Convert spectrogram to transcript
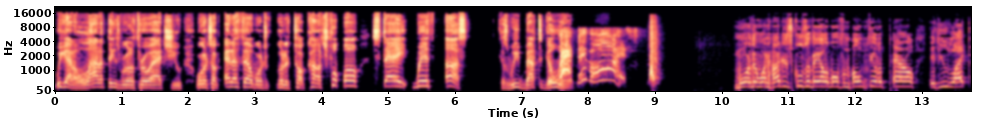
We got a lot of things we're going to throw at you. We're going to talk NFL. We're going to talk college football. Stay with us because we about to go Rat in. me voice! More than 100 schools available from Home Field Apparel. If you like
